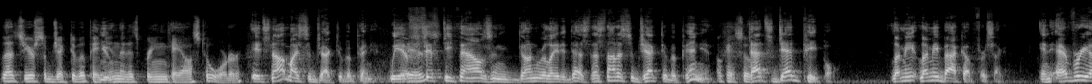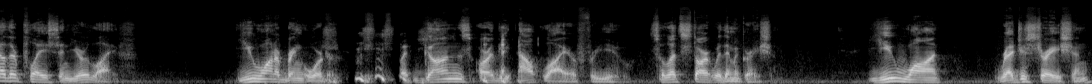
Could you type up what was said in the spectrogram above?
That's your subjective opinion that it's bringing chaos to order. It's not my subjective opinion. We It have is. 50,000 gun-related deaths. That's not a subjective opinion. Okay, so that's dead people. Let me let me back up for a second. In every other place in your life, you want to bring order, but guns are the outlier for you. So let's start with immigration. You want registration,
